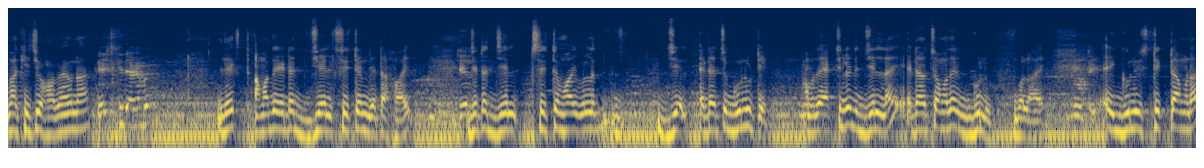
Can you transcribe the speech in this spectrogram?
বা কিছু হবেও না। নেক্সট আমাদের এটা জেল সিস্টেম যেটা হয় যেটা জেল সিস্টেম হয় বলে জেল এটা হচ্ছে গুলু টেক আমাদের অ্যাকচুয়ালি এটা জেল নয় এটা হচ্ছে আমাদের গুলু বলা হয়। এই গুলু স্টিকটা আমরা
